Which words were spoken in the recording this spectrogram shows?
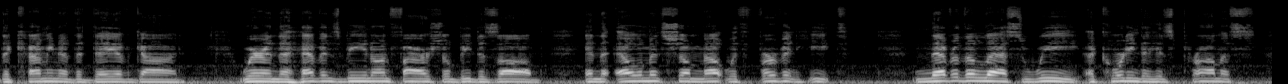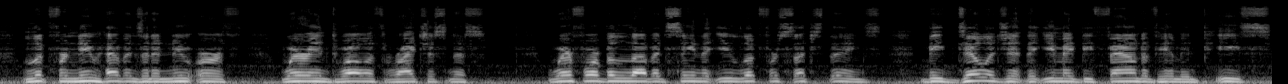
the coming of the day of God, wherein the heavens being on fire shall be dissolved, and the elements shall melt with fervent heat. Nevertheless, we, according to his promise, look for new heavens and a new earth, wherein dwelleth righteousness. Wherefore, beloved, seeing that you look for such things, be diligent that you may be found of him in peace,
